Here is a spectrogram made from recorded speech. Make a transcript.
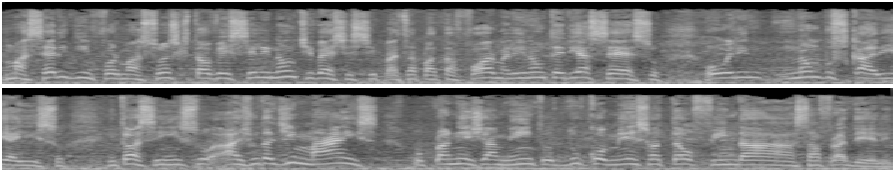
uma série de informações que talvez se ele não tivesse esse, essa plataforma ele não teria acesso ou ele não buscaria isso. Então, assim, isso ajuda demais o planejamento do começo até o fim da safra dele.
